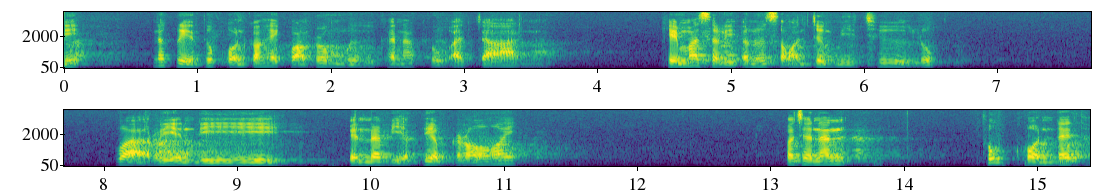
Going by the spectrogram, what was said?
นี้ นักเรียนทุกคนก็ให้ความร่วมมือคณะครูอาจารย์ เขมาสิริอนุสรจึงมีชื่อลูกว่าเรียนดีเป็นระเบียบเรียบร้อย เพราะฉะนั้นทุกคนได้ท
